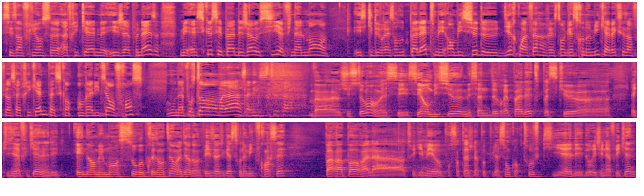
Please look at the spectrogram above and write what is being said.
ces influences africaines et japonaises. Mais est-ce que c'est pas déjà aussi finalement et ce qui devrait sans doute pas l'être, mais ambitieux de dire qu'on va faire un restaurant gastronomique avec ses influences africaines, parce qu'en réalité, en France, on a pourtant, voilà, ça n'existe pas. Bah justement, c'est ambitieux, mais ça ne devrait pas l'être, parce que euh, la cuisine africaine, elle est énormément sous-représentée, on va dire, dans le paysage gastronomique français par rapport à la entre guillemets au pourcentage de la population qu'on retrouve qui elle est d'origine africaine.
